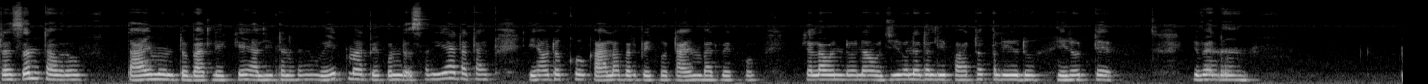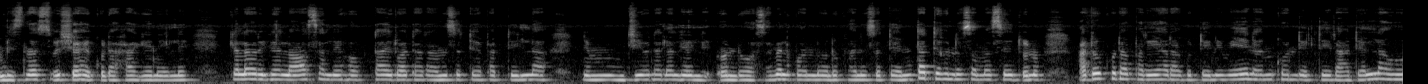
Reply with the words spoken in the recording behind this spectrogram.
ಪ್ರೆಸೆಂಟ್ ಅವರು ಟೈಮ್ ಉಂಟು ಬರಲಿಕ್ಕೆ, ಅಲ್ಲಿ ತನಕ ವೆಯ್ಟ್ ಮಾಡಬೇಕು. ಒಂದು ಸರಿಯಾದ ಟೈಮ್ ಯಾವುದಕ್ಕೂ ಕಾಲ ಬರಬೇಕು ಟೈಮ್ ಬರಬೇಕು. ಕೆಲವೊಂದು ನಾವು ಜೀವನದಲ್ಲಿ ಪಾಠ ಕಲಿಯೋದು ಇರುತ್ತೆ. ಇವನ್ ಬಿಸ್ನೆಸ್ ವಿಷಯ ಕೂಡ ಹಾಗೇನೆ ಇಲ್ಲಿ. ಕೆಲವರಿಗೆ ಲಾಸಲ್ಲಿ ಹೋಗ್ತಾ ಇರೋ ಥರ ಅನಿಸುತ್ತೆ ಬಟ್ ಇಲ್ಲ. ನಿಮ್ಮ ಜೀವನದಲ್ಲಿ ಒಂದು ಹೊಸ ಬೆಳಕು ಅನ್ನೋದು ಕಾಣಿಸುತ್ತೆ. ಎಂಥದ್ದೇ ಒಂದು ಸಮಸ್ಯೆ ಇದ್ರೂ ಅದು ಕೂಡ ಪರಿಹಾರ ಆಗುತ್ತೆ. ನೀವೇನು ಅಂದ್ಕೊಂಡಿರ್ತೀರ ಅದೆಲ್ಲವೂ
